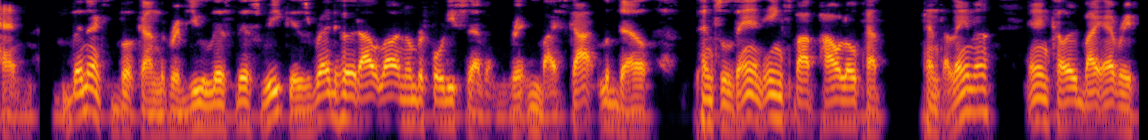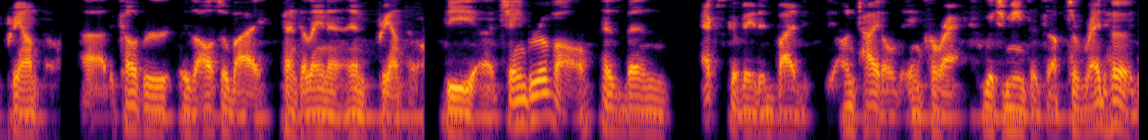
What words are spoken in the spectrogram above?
10. The next book on the review list this week is Red Hood Outlaw number 47, written by Scott Lobdell, pencils and inks by Paolo Pantalena, and colored by Abraham Prianto. Uh, the cover is also by Pantalena and Prianto. The uh, Chamber of All has been excavated by Untitled in Qurac, which means it's up to Red Hood,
